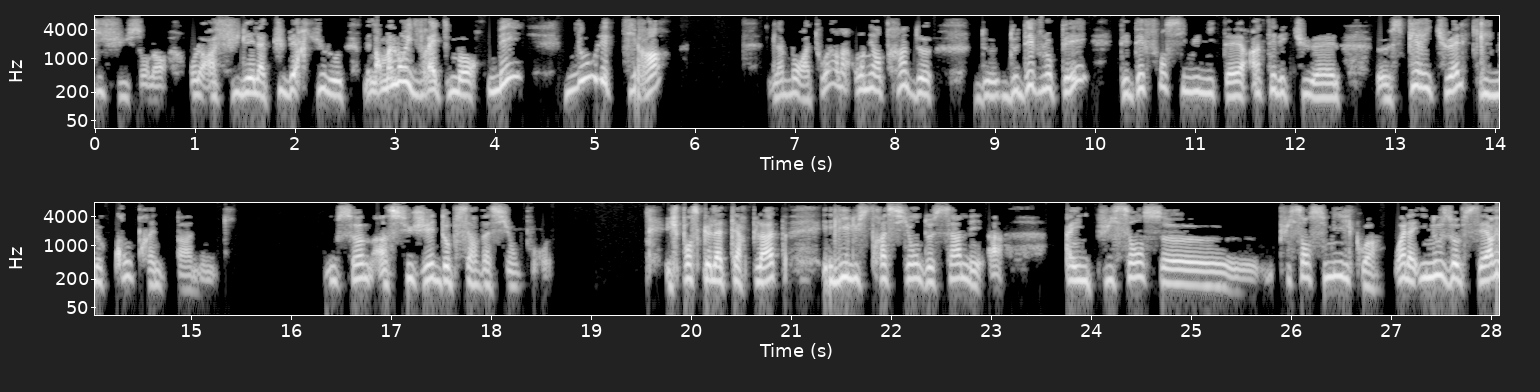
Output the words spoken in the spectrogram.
typhus, on leur, on leur a filé la tuberculose. Mais normalement ils devraient être morts. Mais nous les petits rats laboratoire là, on est en train de de, de développer des défenses immunitaires, intellectuelles, euh, spirituelles qu'ils ne comprennent pas. Donc nous sommes un sujet d'observation pour eux. Et je pense que la Terre plate est l'illustration de ça, mais à, une puissance euh, puissance 1000 quoi. Voilà, ils nous observent,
